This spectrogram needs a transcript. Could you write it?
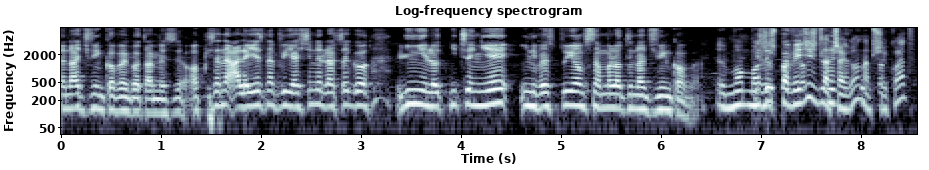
e, naddźwiękowego tam jest opisany, ale jest wyjaśnione, dlaczego linie lotnicze nie inwestują w samoloty naddźwiękowe. Y, Mo, możesz powiedzieć dlaczego na przykład?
